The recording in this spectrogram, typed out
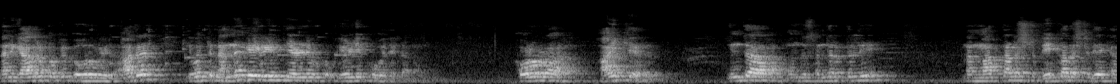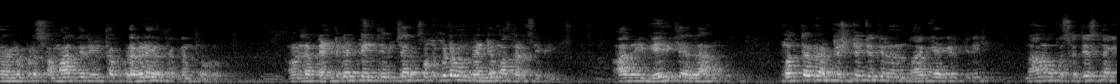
ನನಗೆ ಯಾವ್ದ್ರ ಬಗ್ಗೆ ಗೌರವ ಇಲ್ಲ. ಆದರೆ ಇವತ್ತು ನನಗೆ ಇರಿ ಅಂತ ಹೇಳಿ ಹೇಳಲಿಕ್ಕೆ ಹೋಗೋದಿಲ್ಲ ನಾನು. ಅವರವರ ಆಯ್ಕೆ ಅದು. ಇಂಥ ಒಂದು ಸಂದರ್ಭದಲ್ಲಿ ನಾನು ಮಾತನಾಡಷ್ಟು ಬೇಕಾದಷ್ಟು ಯಾಕಂದ್ರೆ ಕೂಡ ಸಮಾಜದಲ್ಲಿ ಇರ್ತಕ್ಕ ಒಳಗಡೆ ಇರ್ತಕ್ಕಂಥವ್ರು. ಅವನ್ನೆಲ್ಲ ಗಂಟೆ ಗಂಟೆ ಅಂತ ವಿಚಾರ ಕೊಟ್ಟುಬಿಟ್ರೆ ಒಂದು ಗಂಟೆ ಮಾತಾಡ್ತೀವಿ. ಆದರೆ ಈ ವೇದಿಕೆ ಅಲ್ಲ. ಮತ್ತೊಮ್ಮೆ ಟ್ರಸ್ಟಿನ ಜೊತೆ ನಾನು ಭಾಗಿಯಾಗಿರ್ತೀನಿ. ನಾನು ಒಬ್ಬ ಸದಸ್ಯನಾಗಿ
